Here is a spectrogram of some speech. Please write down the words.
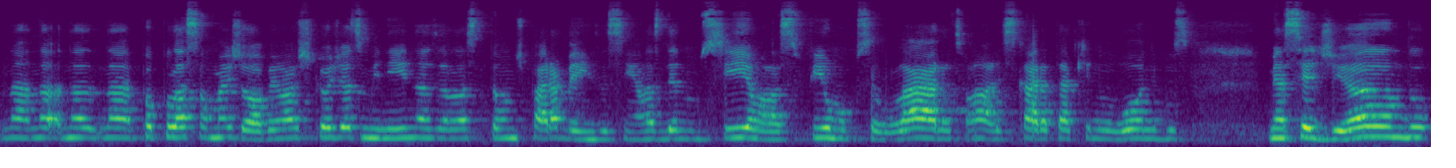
na, na, na, população mais jovem. Eu acho que hoje as meninas elas estão de parabéns. Assim, elas denunciam, elas filmam com o celular, elas falam, ah, esse cara está aqui no ônibus me assediando,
